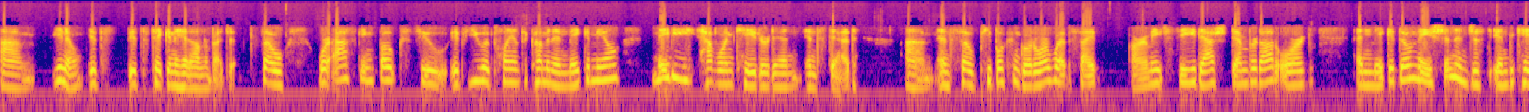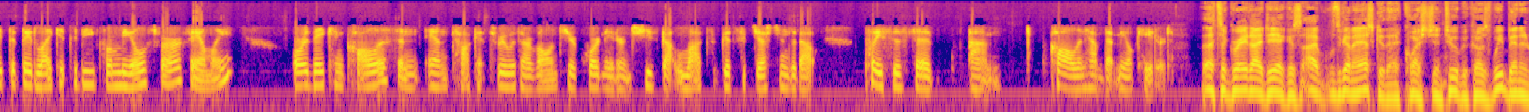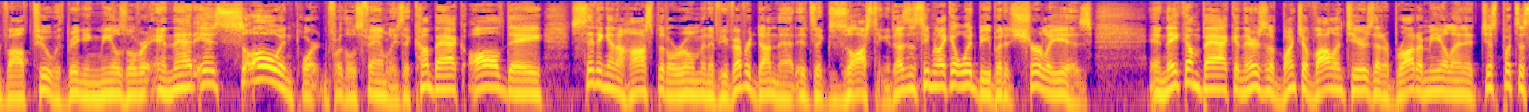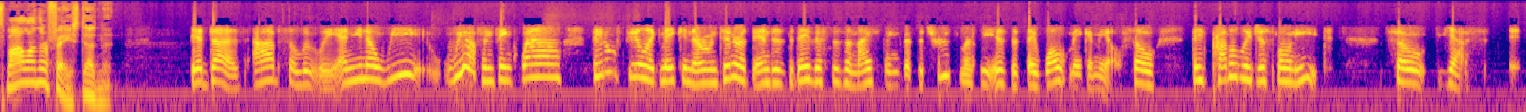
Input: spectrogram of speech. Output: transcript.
um, you know, it's it's taken a hit on our budget. So we're asking folks to, if you had planned to come in and make a meal, maybe have one catered in instead. Um, and so people can go to our website, rmhc-denver.org, and make a donation and just indicate that they'd like it to be for meals for our family or they can call us and, and talk it through with our volunteer coordinator. And she's got lots of good suggestions about places to um, call and have that meal catered. That's a great idea because I was going to ask you that question too because we've been involved too with bringing meals over, and that is so important for those families that come back all day sitting in a hospital room. And if you've ever done that, it's exhausting. It doesn't seem like it would be, but it surely is. And they come back, and there's a bunch of volunteers that have brought a meal, and it just puts a smile on their face, doesn't it? It does absolutely, and you know we we often think, well, they don't feel like making their own dinner at the end of the day. This is a nice thing, but the truth, Murphy, is that they won't make a meal, so they probably just won't eat. So yes,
